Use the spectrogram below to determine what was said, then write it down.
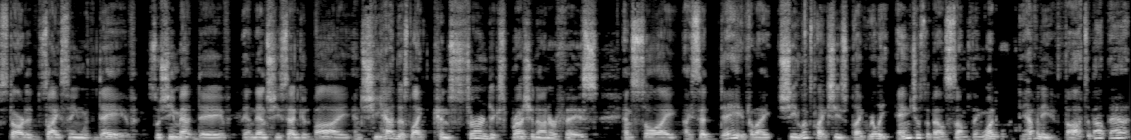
started sightseeing with Dave. So she met Dave and then she said goodbye. And she had this like concerned expression on her face. And so I, I said, Dave, and I, she looks like she's like really anxious about something. What, do you have any thoughts about that?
